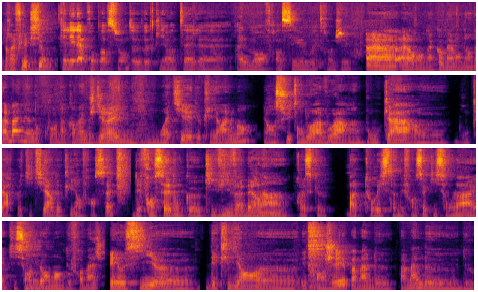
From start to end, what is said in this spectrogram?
de réflexion. Quelle est la proportion de votre clientèle allemand, français ou étranger? Alors on a quand même, on est en Allemagne, hein, donc on a quand même, je dirais, une, moitié de clients allemands. Et ensuite on doit avoir un bon quart, bon quart petit tiers de clients français. Des Français donc qui vivent à Berlin presque pas de touristes, hein, des Français qui sont là et qui sont un peu mm. en manque de fromage, et aussi euh, des clients euh, étrangers, pas mal de pas mal de, de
